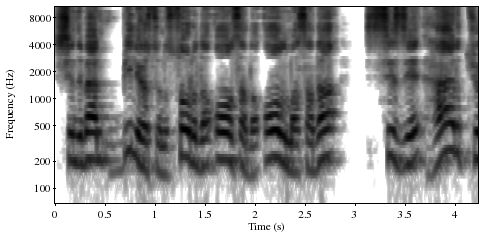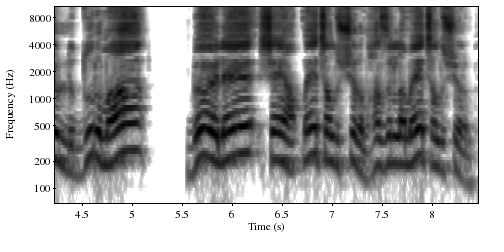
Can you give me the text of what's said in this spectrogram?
şimdi ben biliyorsunuz soruda olsa da olmasa da sizi her türlü duruma böyle şey yapmaya çalışıyorum. Hazırlamaya çalışıyorum.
